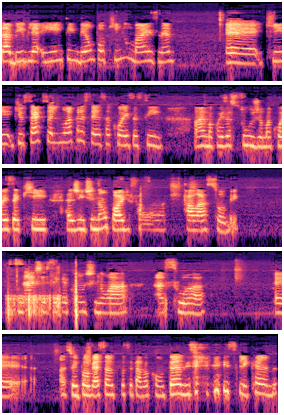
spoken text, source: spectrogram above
da Bíblia e entender um pouquinho mais, né? É, que, que o sexo ele não é para ser essa coisa assim, ah, uma coisa suja, uma coisa que a gente não pode falar, falar sobre. Nath, você quer continuar a sua, é, a sua empolgação que você estava contando e explicando?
